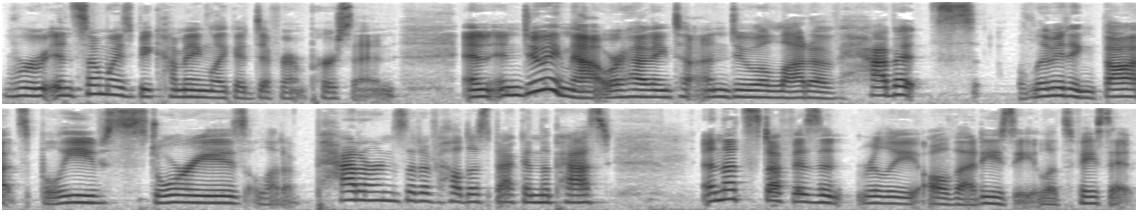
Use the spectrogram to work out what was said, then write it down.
we're in some ways becoming like a different person. And in doing that, we're having to undo a lot of habits, limiting thoughts, beliefs, stories, a lot of patterns that have held us back in the past. And that stuff isn't really all that easy, let's face it.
